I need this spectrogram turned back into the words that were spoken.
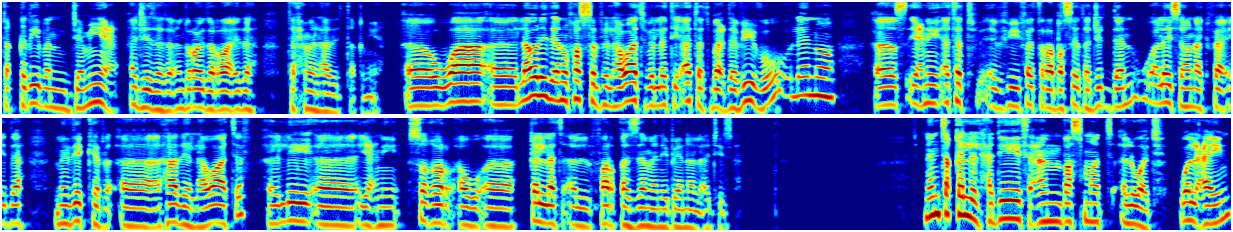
تقريبا جميع أجهزة أندرويد الرائدة تحمل هذه التقنية. ولا أريد أن أفصل في الهواتف التي أتت بعد فيفو لأنه أه يعني أتت في فترة بسيطة جدا وليس هناك فائدة من ذكر هذه الهواتف ل يعني صغر أو قلة الفرق الزمني بين الأجهزة. ننتقل للحديث عن بصمة الوجه والعين.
